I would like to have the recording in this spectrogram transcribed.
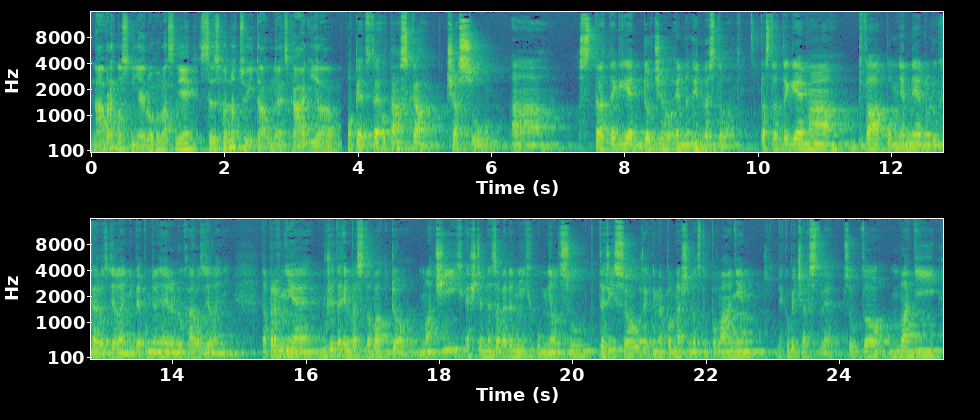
návratnostní, jak dlouho vlastně se zhodnocují ta umělecká díla? Opět, to je otázka času a strategie, do čeho investovat. Ta strategie má dva poměrně jednoduché rozdělení, dvě poměrně jednoduchá rozdělení. Ta první je, můžete investovat do mladších, ještě nezavedených umělců, kteří jsou, řekněme, pod naším zastupováním jakoby čerstvě. Jsou to mladí,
